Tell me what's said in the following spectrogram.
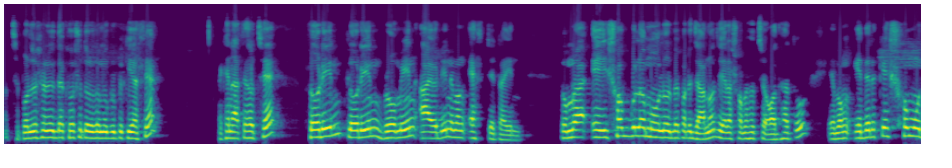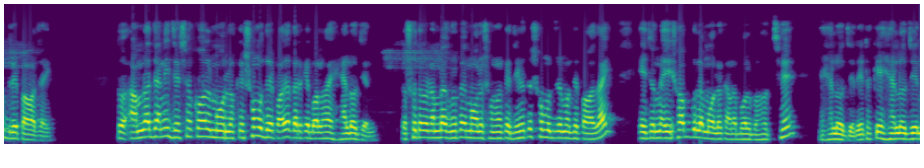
আচ্ছা সারণী দেখো সতেরোতম গ্রুপে কি আছে? এখানে আছে হচ্ছে ফ্লোরিন, ক্লোরিন, ব্রোমিন, আয়োডিন এবং অ্যাস্টেটাইন তোমরা এই সবগুলো মৌলের ব্যাপারে জানো যে এরা সবাই হচ্ছে অধাতু এবং এদেরকে সমুদ্রে পাওয়া যায়। তো আমরা জানি যে সকল মৌলকে সমুদ্রে পাওয়া যায়, তাদেরকে বলা হয় হ্যালোজেন। তো সতেরো নম্বর গ্রুপের মৌল সমূহকে যেহেতু সমুদ্রের মধ্যে পাওয়া যায় এই জন্য এই সবগুলো মৌলকে আমরা বলব হচ্ছে হ্যালোজেন। এটাকে হ্যালোজেন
